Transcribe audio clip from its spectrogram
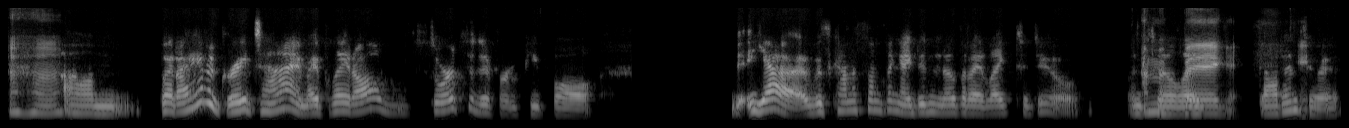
Uh-huh. Um, but I had a great time. I played all sorts of different people. Yeah, it was kind of something I didn't know that I liked to do until big, I got into it.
